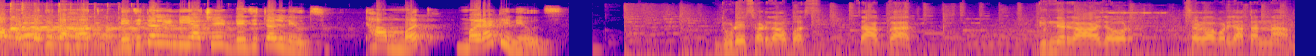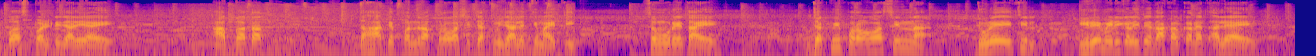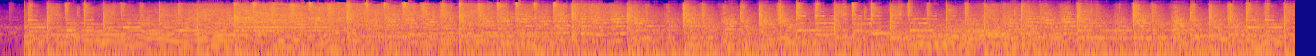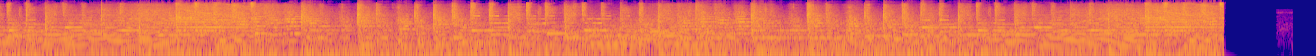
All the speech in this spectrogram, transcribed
आपण बघत आहात डिजिटल इंडियाचे डिजिटल न्यूज. ठाम मत मराठी न्यूज. धुळे सडगाव बसचा अपघात. जुन्नर गावाजवळ सडगावकडे जाताना बस पलटी झाली आहे. अपघातात दहा ते पंधरा प्रवासी जखमी झाल्याची माहिती समोर येत आहे. जखमी प्रवासींना धुळे येथील हिरे मेडिकल इथे दाखल करण्यात आले आहे.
